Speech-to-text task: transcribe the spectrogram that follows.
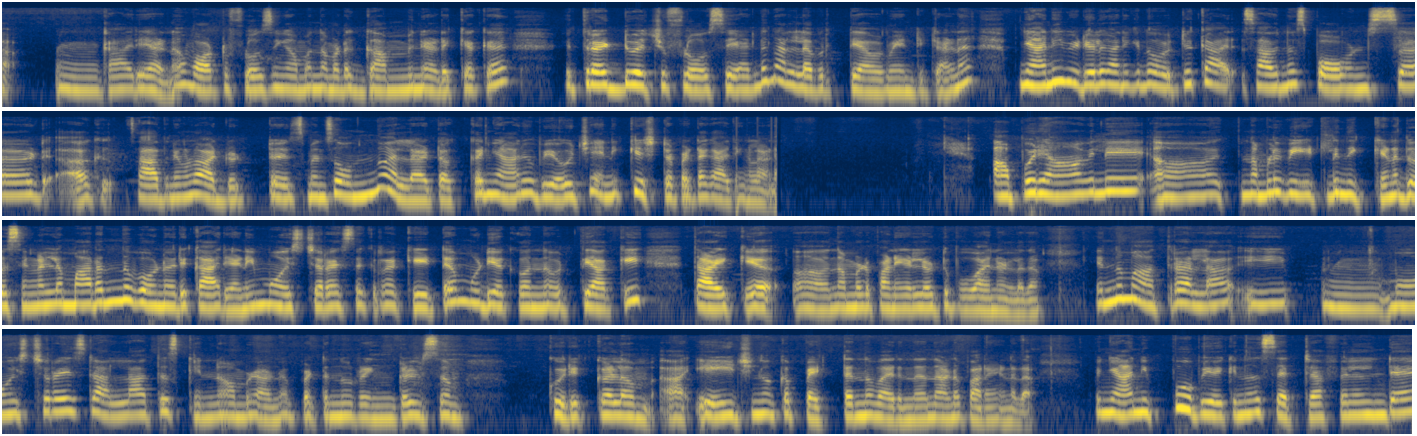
കാര്യമാണ്. വാട്ടർ ഫ്ലോസിങ് ആകുമ്പോൾ നമ്മുടെ ഗമ്മിനിടയ്ക്കൊക്കെ ത്രെഡ് വെച്ച് ഫ്ലോസ് ചെയ്യാണ്ട് നല്ല വൃത്തിയാവാൻ വേണ്ടിയിട്ടാണ്. ഞാൻ ഈ വീഡിയോയിൽ കാണിക്കുന്ന ഒരു സാധനം സ്പോൺസേഡ് സാധനങ്ങളോ അഡ്വർടൈസ്മെന്റ്സോ ഒന്നും അല്ല കേട്ടോ ഒക്കെ ഞാൻ ഉപയോഗിച്ച് എനിക്ക് ഇഷ്ടപ്പെട്ട കാര്യങ്ങളാണ്. അപ്പോൾ രാവിലെ നമ്മൾ വീട്ടിൽ നിൽക്കുന്ന ദിവസങ്ങളിൽ മറന്നു പോകുന്ന ഒരു കാര്യമാണ്. ഈ മോയ്സ്ചറൈസർ ഒക്കെ ഇട്ട് മുടിയൊക്കെ ഒന്ന് വൃത്തിയാക്കി താഴേക്ക് നമ്മുടെ പണികളിലോട്ട് പോകാനുള്ളത് എന്ന് മാത്രമല്ല ഈ മോയ്സ്ചറൈസ്ഡ് അല്ലാത്ത സ്കിൻ ആകുമ്പോഴാണ് പെട്ടെന്ന് റിങ്കിൾസും കുരുക്കളും ഏജിങ് ഒക്കെ പെട്ടെന്ന് വരുന്നതെന്നാണ് പറയണത്. അപ്പം ഞാനിപ്പോൾ ഉപയോഗിക്കുന്നത് സെറ്റാഫിലിന്റെ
